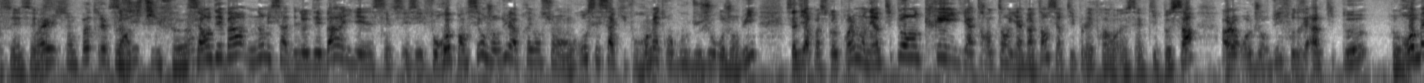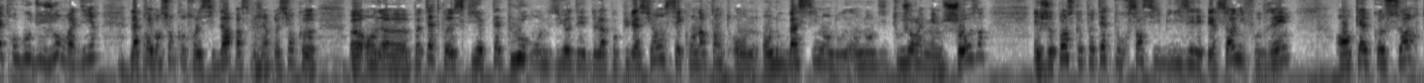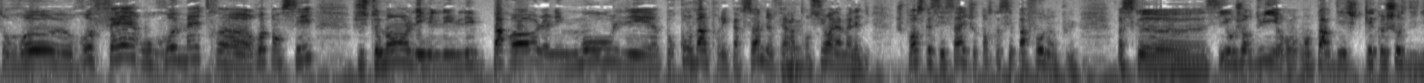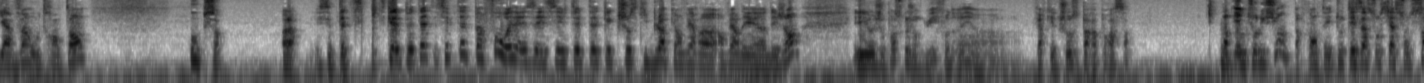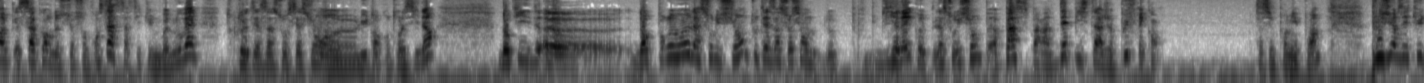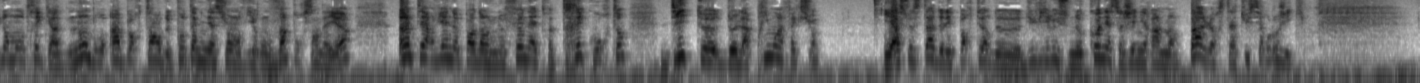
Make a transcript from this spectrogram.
c'est, c'est- Ouais, ils sont pas très positifs. hein. C'est en débat. Non, mais ça, le débat, il est, c'est- il faut repenser aujourd'hui la prévention. En gros, c'est ça qu'il faut remettre au goût du jour aujourd'hui. C'est-à-dire parce que le problème, on est un petit peu ancré il y a 30 ans, il y a 20 ans, c'est un petit peu, c'est un petit peu ça. Alors aujourd'hui, il faudrait un petit peu remettre au goût du jour, on va dire, la prévention contre le sida, parce que j'ai l'impression que euh, on, euh, peut-être que ce qui est peut-être lourd aux yeux des- de la population, c'est qu'on entend, on, on nous bassine, on, nous- on nous dit toujours les mêmes choses. Et je pense que peut-être pour sensibiliser les personnes, il faudrait en quelque sorte re- refaire ou remettre, euh, repenser justement les, les, les paroles, les mots, les, pour convaincre les personnes de faire attention à la maladie. Je pense que c'est ça et je pense que c'est pas faux non plus. Parce que euh, si aujourd'hui on, on parle de quelque chose d'il y a 20 ou 30 ans, oups. Voilà, et c'est peut-être peut-être c'est peut-être pas faux, c'est peut-être quelque chose qui bloque envers euh, envers des, des gens et euh, je pense qu'aujourd'hui il faudrait euh, faire quelque chose par rapport à ça. Donc il y a une solution, par contre, et toutes les associations s'ac- s'accordent sur son constat, ça c'est une bonne nouvelle, toutes les associations euh, luttant contre le sida. Donc, euh, donc pour eux, la solution, toutes les associations euh, diraient que la solution passe par un dépistage plus fréquent. Ça, c'est le premier point. Plusieurs études ont montré qu'un nombre important de contaminations, environ 20% d'ailleurs, interviennent pendant une fenêtre très courte, dite de la primo-infection. Et à ce stade, les porteurs du virus ne connaissent généralement pas leur statut sérologique.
